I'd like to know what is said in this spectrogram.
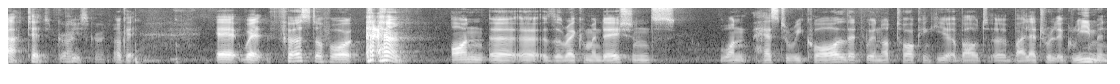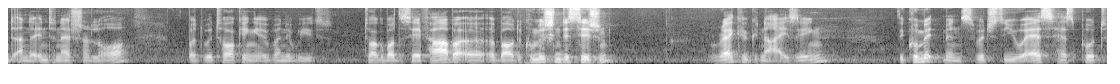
Ah, Ted, please. go ahead. Okay. Uh, well, first of all, on uh, uh, the recommendations, one has to recall that we're not talking here about a bilateral agreement under international law, but we're talking, uh, when we talk about the safe harbor, uh, about a commission decision recognizing the commitments which the US has put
